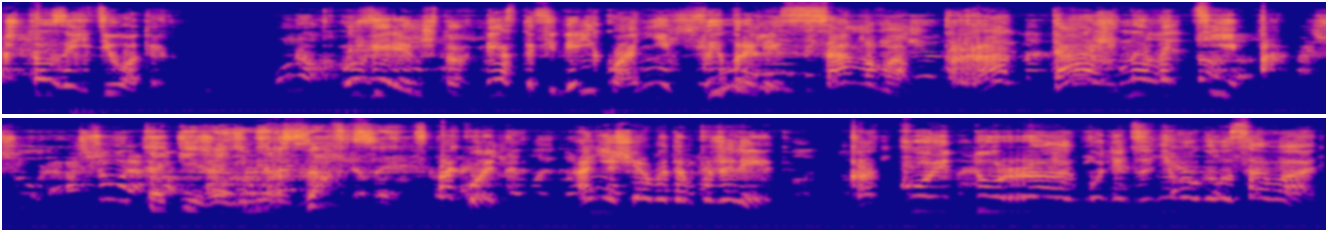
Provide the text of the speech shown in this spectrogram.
Что за идиоты? Уверен, что вместо Федерику они выбрали самого продажного типа. Какие же они мерзавцы. Спокойно. Они еще об этом пожалеют. Какой дурак будет за него голосовать?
